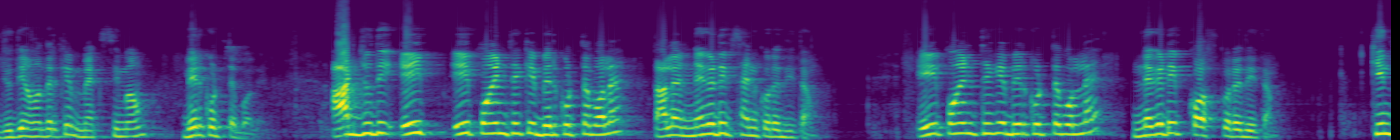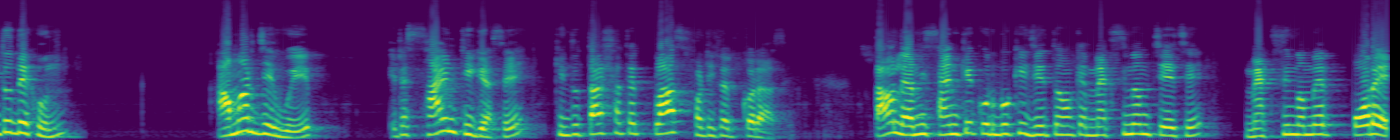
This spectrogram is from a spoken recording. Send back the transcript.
যদি আমাদেরকে ম্যাক্সিমাম বের করতে বলে। আর যদি এই এই পয়েন্ট থেকে বের করতে বলে, তাহলে নেগেটিভ সাইন করে দিতাম। এই পয়েন্ট থেকে বের করতে বললে নেগেটিভ কজ করে দিতাম। কিন্তু দেখুন, আমার যে ওয়েভ এটা সাইন ঠিক আছে, কিন্তু তার সাথে প্লাস ফর্টি ফাইভ করা আছে। তাহলে আমি সাইনকে করব কি? যেহেতু আমাকে ম্যাক্সিমাম চেয়েছে ম্যাক্সিমামের পরে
